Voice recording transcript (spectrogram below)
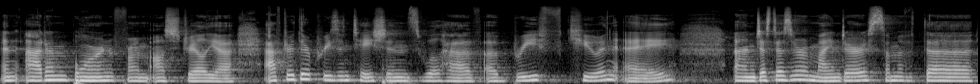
and Adam Bourne from Australia. After their presentations, we'll have a brief Q&A. And just as a reminder, some of the,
